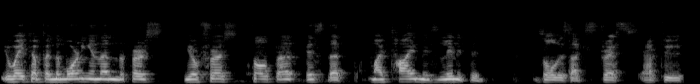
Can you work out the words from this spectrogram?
you wake up in the morning, and then the first your first thought uh, is that my time is limited it's always like stress. You have to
